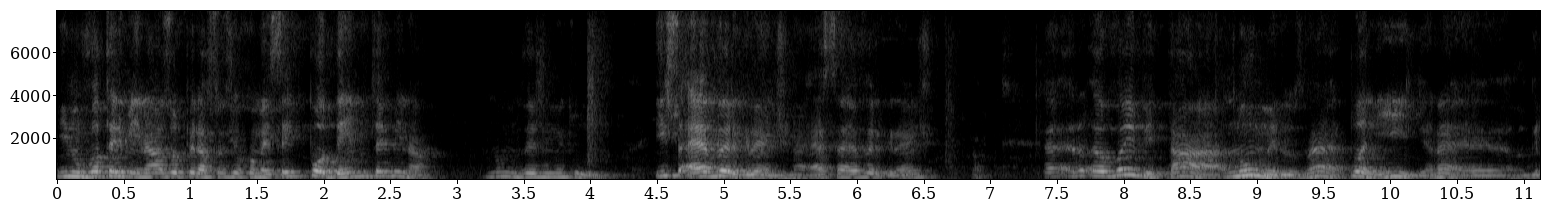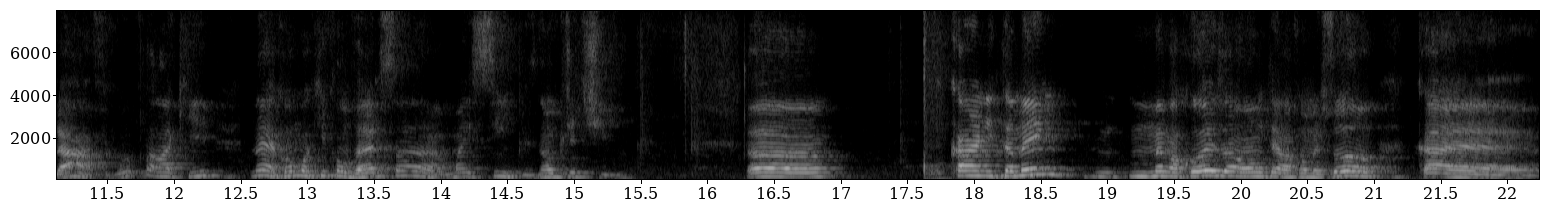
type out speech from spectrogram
e não vou terminar as operações que eu comecei podendo terminar. Não vejo muito lucro. Isso é Evergrande, né? Essa é Evergrande. É, eu vou evitar números, né? Planilha, né? Gráfico. Vou falar aqui, né? Como aqui conversa mais simples, né? Objetivo. Uh, carne também, mesma coisa. Ontem ela começou. É,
